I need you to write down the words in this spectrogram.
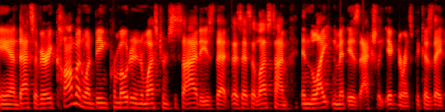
And that's a very common one being promoted in Western societies that, as I said last time, enlightenment is actually ignorance because they,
